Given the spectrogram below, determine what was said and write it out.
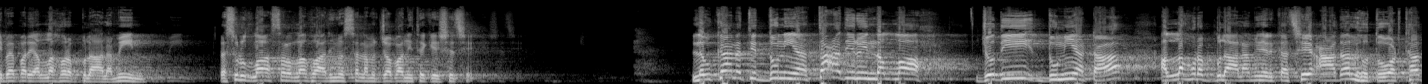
এ ব্যাপারে আল্লাহ রাবুল্লাহ আলমিন রসুল্লাহ সাল আলহি আসাল্লামের জবানি থেকে এসেছে। যদি দুনিয়াটা আল্লাহ রাব্বুল আলমিনের কাছে আদাল হতো, অর্থাৎ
